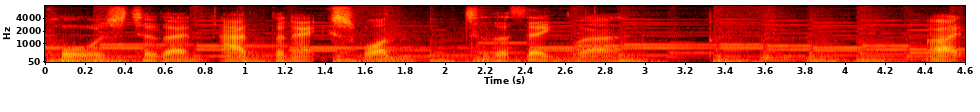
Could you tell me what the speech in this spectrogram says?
pause to then add the next one to the thing there. Right,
